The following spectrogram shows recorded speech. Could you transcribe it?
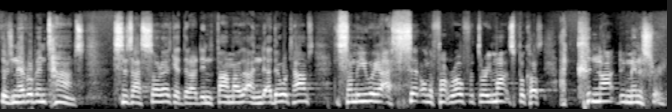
There's never been times since I kid that I didn't find my. I, there were times, some of you were here, I sat on the front row for three months because I could not do ministry.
